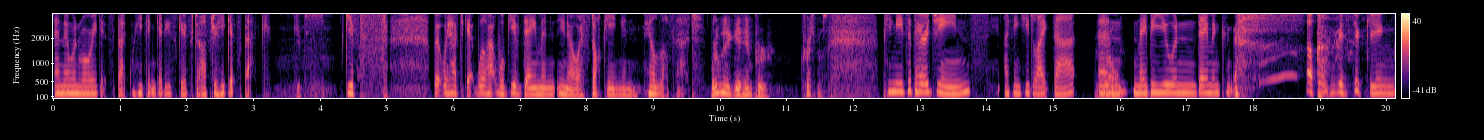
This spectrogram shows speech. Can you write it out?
and then when Rory gets back, he can get his gift after he gets back. Gifts. Gifts, but we have to get. We'll ha- we'll give Damon, you know, a stocking, and he'll love that. What are we going to get him for Christmas though? He needs a pair of jeans. I think he'd like that. A and drone? maybe you and Damon can. oh, Mr. King.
